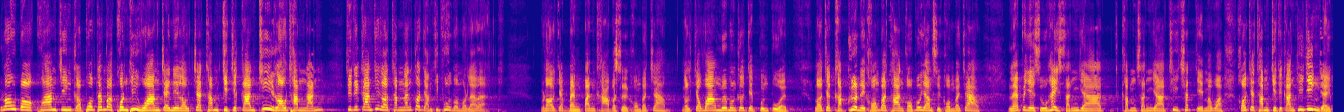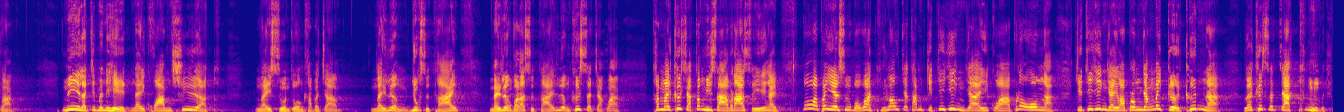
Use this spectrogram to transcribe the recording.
เราบอกความจริงกับพวกท่านว่าคนที่วางใจในเราจะทำกิจการที่เราทำนั้น กิจการที่เราทำนั้นก็อย่างที่พูดมาหมดแล้วอะเราจะแบ่งปันข่าวประเสริฐของพระเจ้า เราจะวางมือบนคนเจ็บคนป่วย เราจะขับเคลื่อนในของประทานของพระยามสิทธิ์ของพระเจ้า และพระเยซูให้สัญญาคำสัญญาที่ชัดเจนมาว่า เขาจะทำกิจการที่ยิ่งใหญ่กว่า นี่แหละจะเป็นเหตุในความเชื่อในส่วนตัวของข้าพเจ้า ในเรื่องยุคสุดท้าย ในเรื่องวาระสุดท้าย เรื่องคริสตจักรว่าทำไมคริสตจักรต้องมีสาราศีไง เพราะว่าพระเยซูบอกว่าเราจะทำกิจที่ยิ่งใหญ่กว่าพระองค์อะกิจที่ยิ่งใหญ่กว่าพระองค์ยังไม่เกิดขึ้นน่ะและคริสตจักร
